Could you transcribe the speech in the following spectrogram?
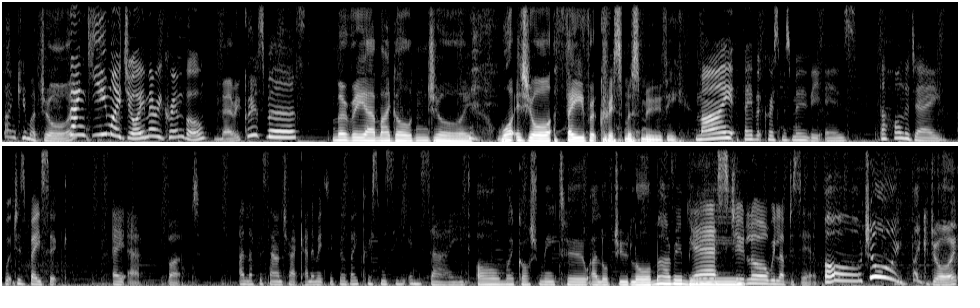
Thank you, my joy. Thank you, my joy, Merry Crimble. Merry Christmas. Maria, my golden joy, what is your favourite Christmas movie? My favourite Christmas movie is The Holiday, which is basic AF, but I love the soundtrack and it makes me feel very Christmassy inside. Oh my gosh, me too. I love Jude Law. Marry me. Yes, Jude Law, we love to see it. Oh, Joy. Thank you, Joy.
